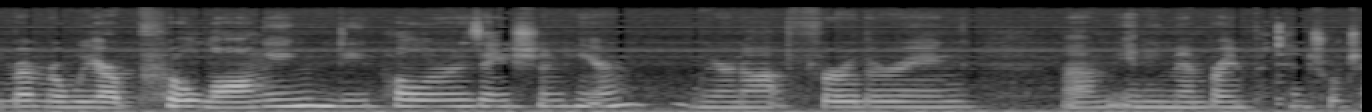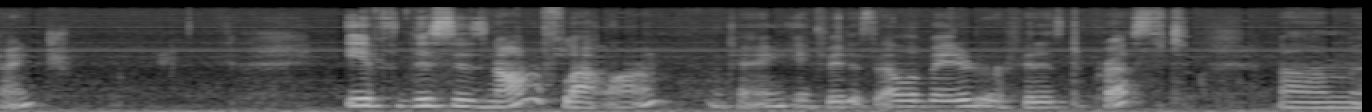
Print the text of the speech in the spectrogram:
Remember, we are prolonging depolarization here. We are not furthering um, any membrane potential change. If this is not a flat line, okay, if it is elevated or if it is depressed, um,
